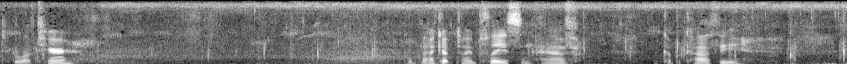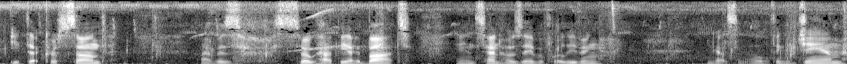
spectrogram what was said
Take a left here. Go back up to my place and have a cup of coffee, eat that croissant I was so happy I bought in San Jose before leaving. Got some little thing of jam.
